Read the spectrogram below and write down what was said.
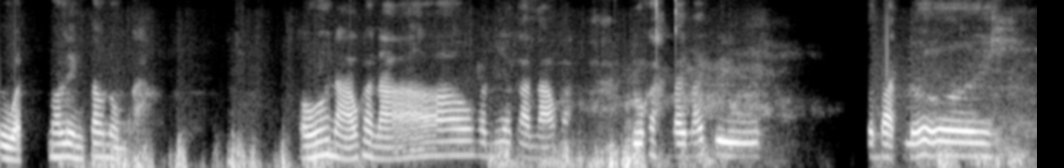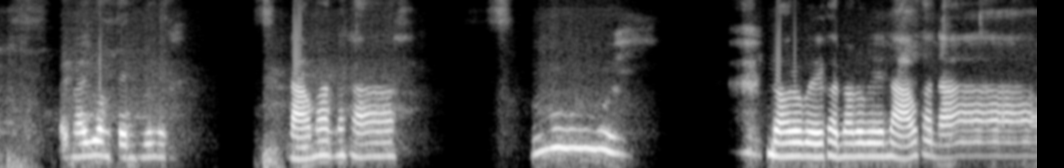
ตรวจมะเร็งเต้านมค่ะ โอ้หนาวค่ะหนาววันนี้อากาศหนาวค่ะ ดูค่ะใบไม้ปลิวสะบัดเลยใบไม้ร่วงเต็มพื้นเลยค่ะ หนาวมากนะคะอู้ย นอร์เวย์ค่ะนอร์เวย์หนาวค่ะหนาว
